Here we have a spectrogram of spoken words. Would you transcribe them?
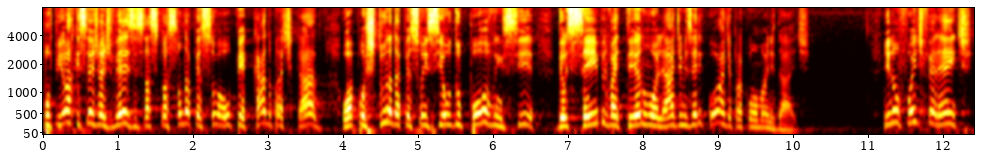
Por pior que seja às vezes a situação da pessoa, ou o pecado praticado, ou a postura da pessoa em si, ou do povo em si, Deus sempre vai ter um olhar de misericórdia para com a humanidade. E não foi diferente.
